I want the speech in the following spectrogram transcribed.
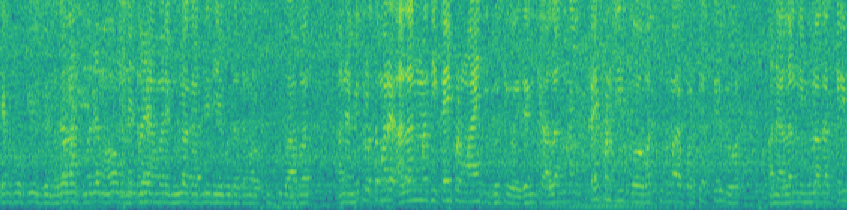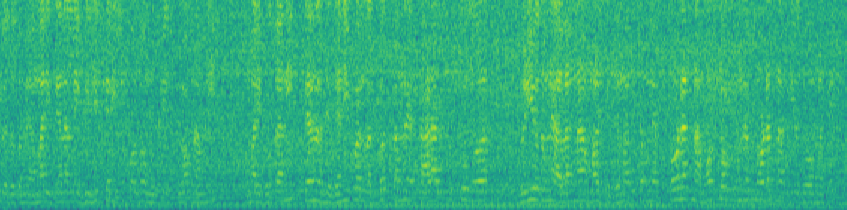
કેમ છો પિયુષભાઈ? મજામાં? મજામાં. તમે અમારી મુલાકાત લીધી એ બદલ તમારો ખૂબ ખૂબ આભાર. અને મિત્રો તમારે અલંગમાંથી કંઈ પણ માહિતી જોતી હોય જેમ કે અલંગની કંઈ પણ વસ્તુ તમારે પરચેસ કરવી હોય અને અલંગની મુલાકાત કરવી હોય તો તમે અમારી ચેનલની વિઝિટ કરી શકો છો મુકેશ બ્લોગ નામની અમારી પોતાની ચેનલ છે જેની પર લગભગ તમને સાડા છસો જેવા વીડિયો તમને અલંગના મળશે જેમાંથી તમને પ્રોડક્ટના મોસ્ટ ઓફ તમને પ્રોડક્ટના વીડિયો જોવા મળશે.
